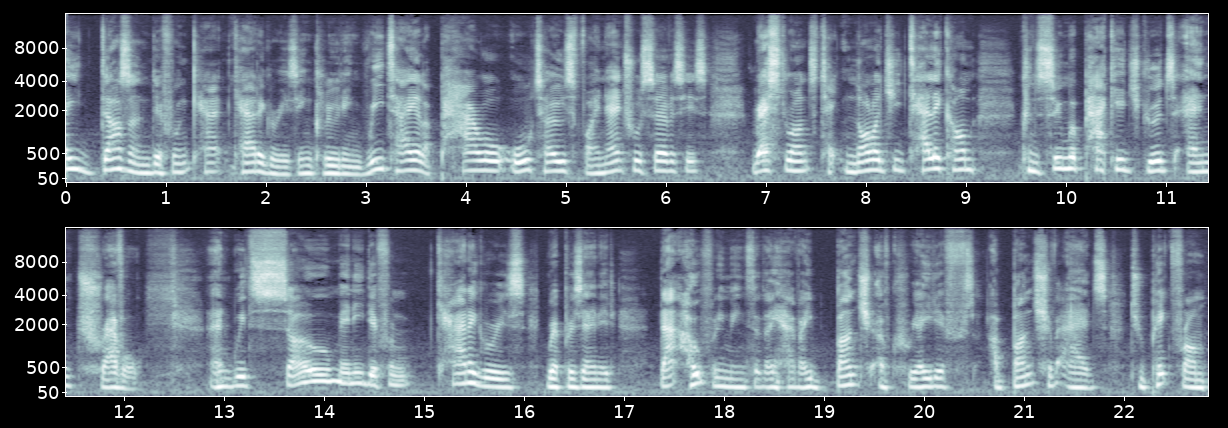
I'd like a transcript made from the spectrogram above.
a dozen different cat- categories, including retail, apparel, autos, financial services, restaurants, technology, telecom, consumer packaged goods, and travel. And with so many different categories represented, that hopefully means that they have a bunch of creatives, a bunch of ads to pick from,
